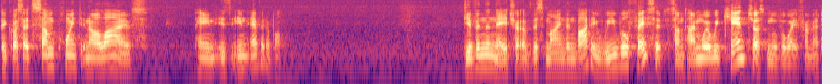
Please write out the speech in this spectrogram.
Because at some point in our lives, pain is inevitable. Given the nature of this mind and body, we will face it sometime where we can't just move away from it.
